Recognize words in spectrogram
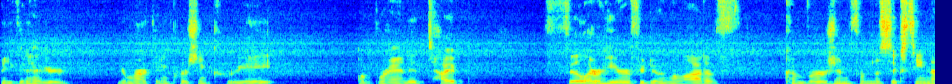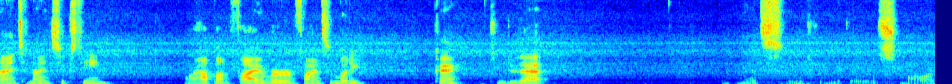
You could have your, your marketing person create a branded type filler here if you're doing a lot of conversion from the 16.9 to 9.16. Or hop on Fiverr and find somebody. Okay, so do that. Let's make it a little smaller.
